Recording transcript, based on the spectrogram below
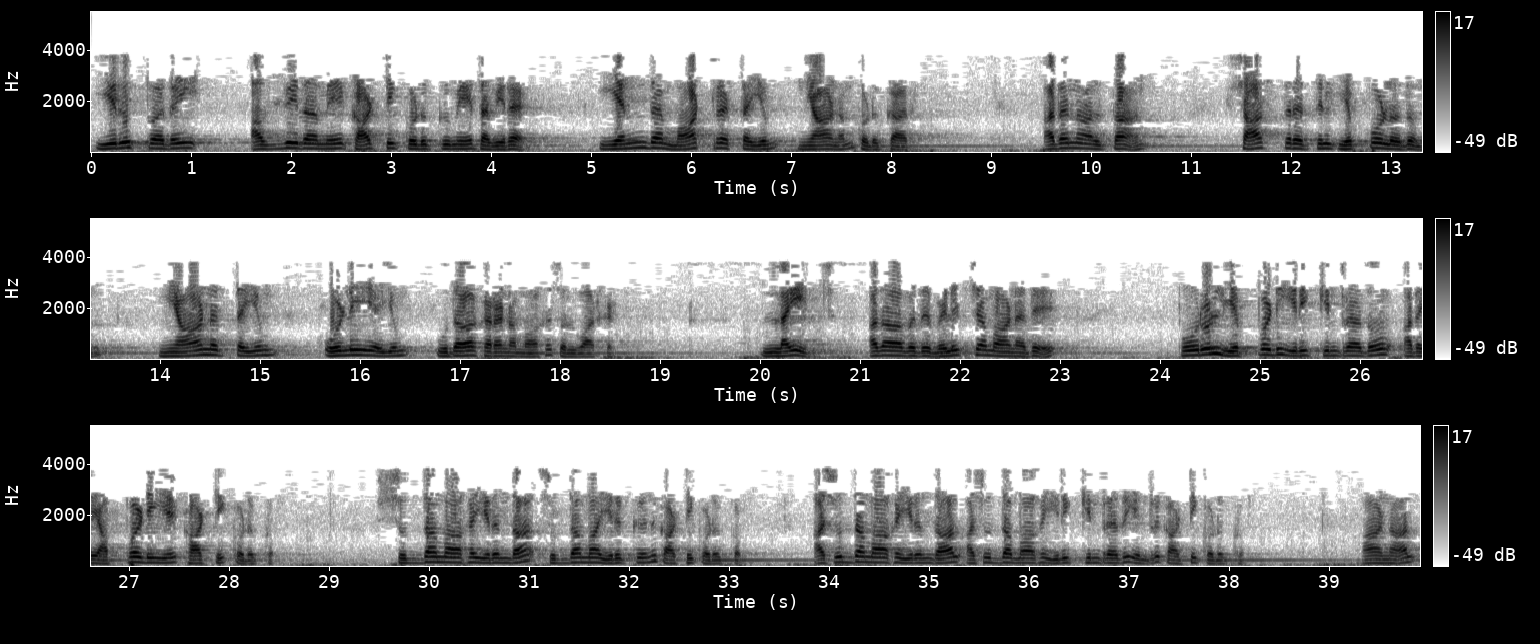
இருப்பதை அவ்விதமே காட்டிக் கொடுக்குமே தவிர எந்த மாற்றத்தையும் ஞானம் கொடுக்காது. அதனால்தான் சாஸ்திரத்தில் எப்பொழுதும் ஞானத்தையும் ஒளியையும் உதாகரணமாக சொல்வார்கள். லைட் அதாவது வெளிச்சமானது பொருள் எப்படி இருக்கின்றதோ அதை அப்படியே காட்டி கொடுக்கும். சுத்தமாக இருந்தா சுத்தமா இருக்குன்னு காட்டி கொடுக்கும். அசுத்தமாக இருந்தால் அசுத்தமாக இருக்கின்றது என்று காட்டி கொடுக்கும். ஆனால்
